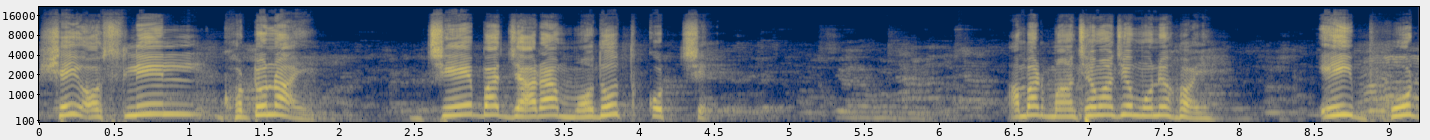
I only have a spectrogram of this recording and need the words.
সেই অশ্লীল ঘটনায় যে বা যারা মদত করছে আমার মাঝে মাঝে মনে হয়, এই ভোট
